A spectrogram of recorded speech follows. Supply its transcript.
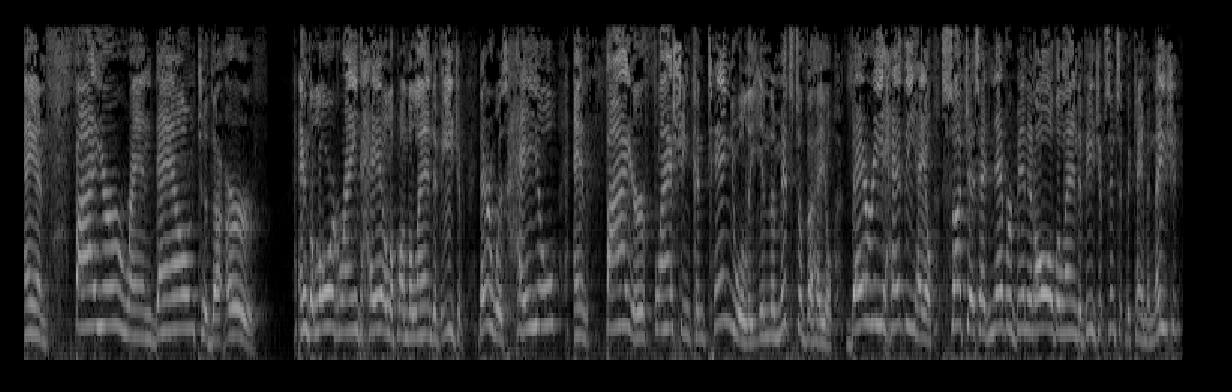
and fire ran down to the earth and the Lord rained hail upon the land of Egypt. There was hail and fire flashing continually in the midst of the hail. Very heavy hail, such as had never been in all the land of Egypt since it became a nation.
